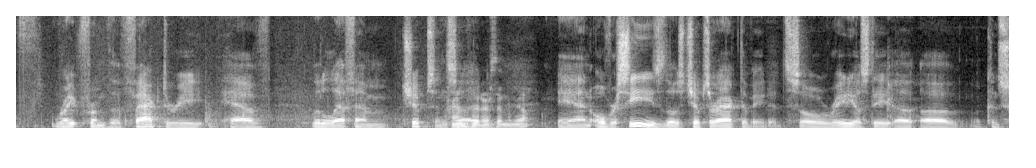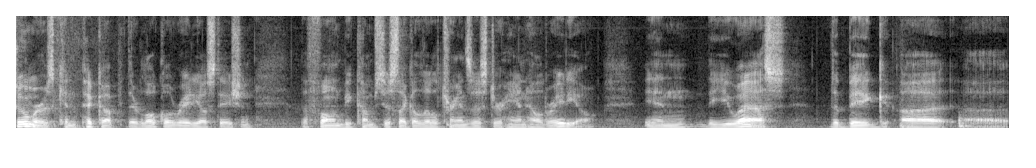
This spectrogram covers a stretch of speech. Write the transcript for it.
f- right from the factory, have little FM chips inside. Transmitter system, yeah. And overseas, those chips are activated. So radio sta- uh, uh, consumers can pick up their local radio station. The phone becomes just like a little transistor handheld radio. In the U.S., the big uh, uh,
